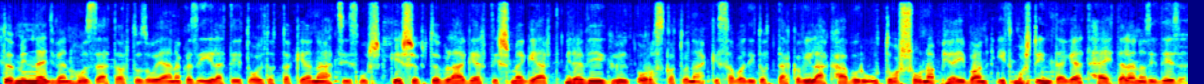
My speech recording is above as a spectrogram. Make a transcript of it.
Több mint 40 hozzátartozójának az életét oltotta ki a nácizmus. Később több lágert is megjárt, mire végül orosz katonák kiszabadították a világháború utolsó napjaiban. Itt most integet, helytelen az idézet?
